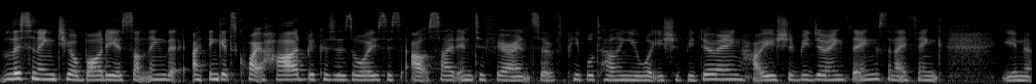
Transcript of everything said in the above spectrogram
listening to your body is something that I think it's quite hard because there's always this outside interference of people telling you what you should be doing, how you should be doing things, and I think you know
